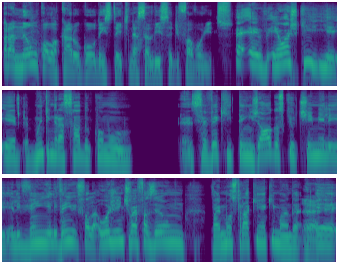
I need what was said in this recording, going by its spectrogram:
para não colocar o Golden State nessa lista de favoritos. É, é, eu acho que é, é muito engraçado como você vê que tem jogos que o time ele, ele vem ele vem e fala hoje a gente vai fazer um vai mostrar quem é que manda É. É,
